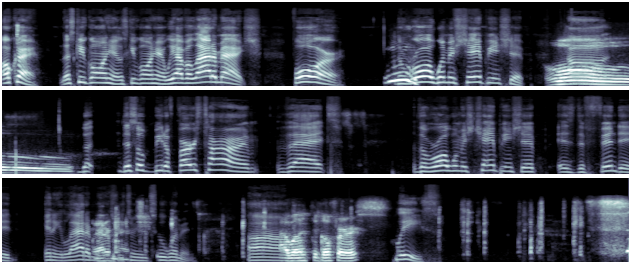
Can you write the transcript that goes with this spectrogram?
Okay, let's keep going here. Let's keep going here. We have a ladder match for the Raw Women's Championship. Ooh. This will be the first time that the Raw Women's Championship is defended in a ladder, Ladder match, match. between two women. I Um, would like to go first. please. So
